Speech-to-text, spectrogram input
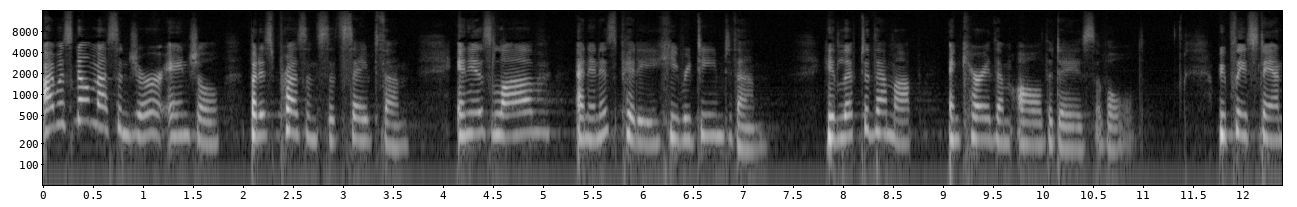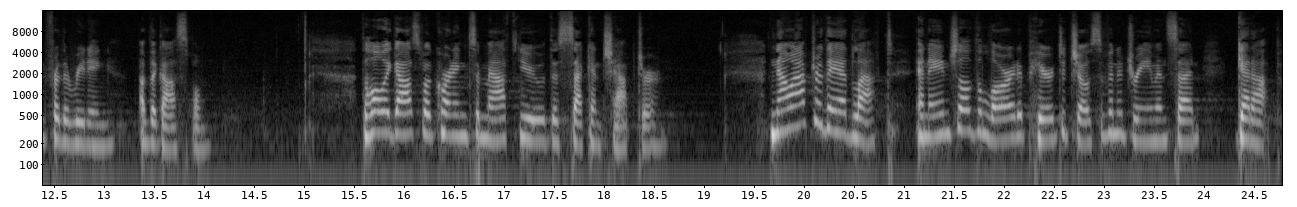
I was no messenger or angel, but his presence that saved them. In his love and in his pity he redeemed them. He lifted them up and carried them all the days of old. We please stand for the reading of the gospel. The Holy Gospel according to Matthew, the second chapter. Now, after they had left, an angel of the Lord appeared to Joseph in a dream and said, Get up,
